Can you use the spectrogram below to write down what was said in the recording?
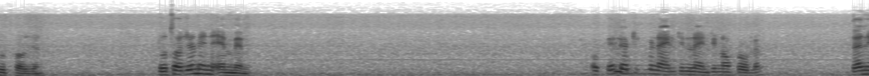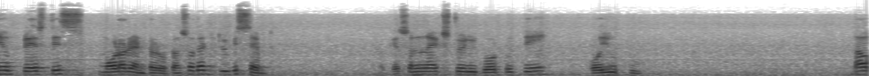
2000 2000 in mm okay let it be 1990 no problem. Then you press this mode or enter button so that it will be saved okay so next we will go to the OU2 now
